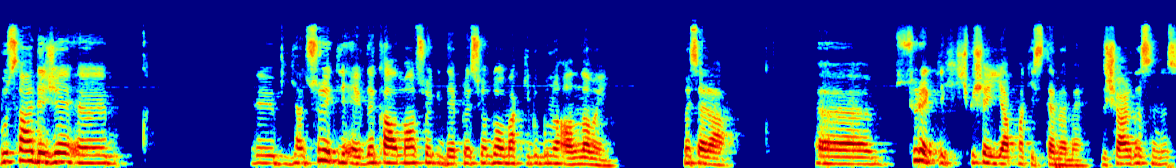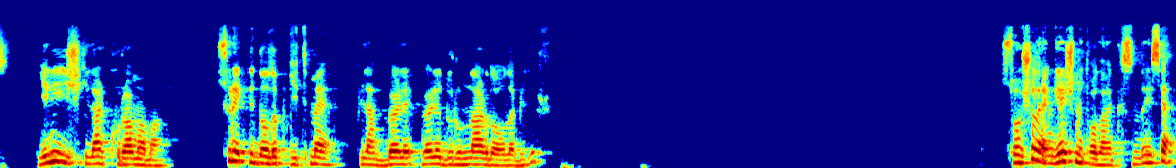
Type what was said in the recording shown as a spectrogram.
Bu sadece e, yani sürekli evde kalma, sürekli depresyonda olmak gibi bunu anlamayın. Mesela ee, sürekli hiçbir şey yapmak istememe, dışarıdasınız, yeni ilişkiler kuramama, sürekli dalıp gitme falan böyle böyle durumlar da olabilir. Social engagement olan kısımda ise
